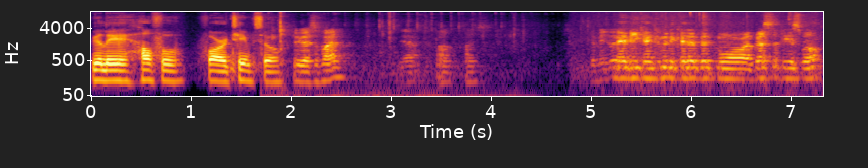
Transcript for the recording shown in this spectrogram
really helpful for our team. So you guys are fine? Yeah. Oh, nice. Maybe you can communicate a bit more aggressively as well.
